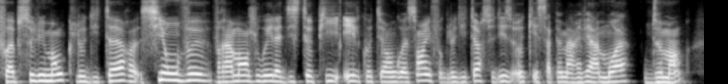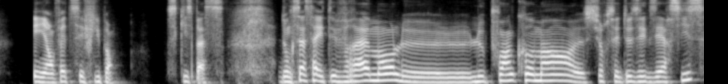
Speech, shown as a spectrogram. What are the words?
faut absolument que l'auditeur, si on veut vraiment jouer la dystopie et le côté angoissant, il faut que l'auditeur se dise, OK, ça peut m'arriver à moi demain. Et en fait, c'est flippant ce qui se passe. Donc ça, ça a été vraiment le, point commun euh, sur ces deux exercices,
